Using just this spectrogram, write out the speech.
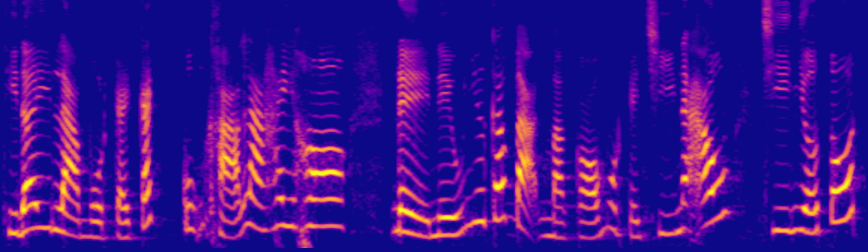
Thì đây là một cái cách cũng khá là hay ho Để nếu như các bạn mà có một cái trí não, trí nhớ tốt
